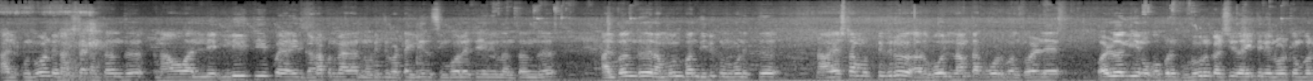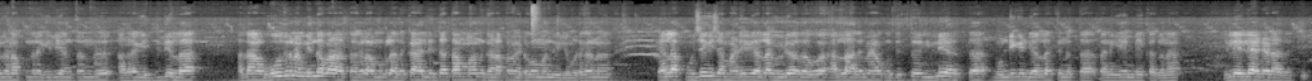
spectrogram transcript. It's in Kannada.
ಅಲ್ಲಿ ಕುಂತ್ಕೊಂಡು ನಾಷ್ಟಕ್ಕಂತಂದು ನಾವು ಅಲ್ಲಿ ಇಲಿ ಐತಿ ಇದು ಗಣಪನ ಮ್ಯಾಗ ನೋಡಿದ್ವಿ ಬಟ್ ಇಲ್ಲಿ ಸಿಂಬಲ್ ಐತಿ ಏನಿಲ್ಲ ಅಂತಂದು. ಅಲ್ಲಿ ಬಂದು ನಮ್ಮ ಮುಂದೆ ಬಂದು ಇಲ್ಲಿ ಕುಂತ್ಕೊಂಡಿತ್ತು ನಾವು ಎಷ್ಟ ಮುಟ್ಟಿದ್ರು ಅದು ಹೋಗಿ ನಮ್ಮ ತಕ ಓಡ್ ಬಂತು. ಒಳ್ಳೆ ಒಳ್ಳೋಗಿ ಒಬ್ಬರು ಹುಡುಗರು ಕಳ್ಸಿದ ಐತಿ ನೀವು ನೋಡ್ಕೊಂಬರ್ ಗಣಪಂದ್ರಾಗ ಇಲ್ಲಿ ಅಂತಂದು. ಅದ್ರಾಗ ಇದ್ದಿದ್ದಿಲ್ಲ. ಅದು ಹೋದ್ರು ನಮ್ಮಿಂದ ಬರ ತಗಲ ಮುಗಲ ಅದಕ್ಕೆ ಅಲ್ಲಿದ್ದ ತಮ್ಮಂದು ಗಣಪ ಇಟ್ಕೊಂಬಂದು ಇಲ್ಲಿ ಮುಡ್ಗನ ಎಲ್ಲ ಪೂಜೆ ಗೀಜೆ ಮಾಡೀವಿ ಎಲ್ಲ ವಿಡಿಯೋ ಅದಾವೆ, ಎಲ್ಲ ಅದ್ರ ಮ್ಯಾಗ ಕೂತಿತ್ತು. ಇಲ್ಲೇ ಇರುತ್ತೆ, ಗುಂಡಿ ಗಿಂಡಿ ಎಲ್ಲ ತಿನ್ನುತ್ತಾ, ತನಗೇನು ಬೇಕು ಅದನ್ನ. ಇಲ್ಲೇ ಇಲ್ಲೇ ಅಡ್ಡಾಡತಿ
